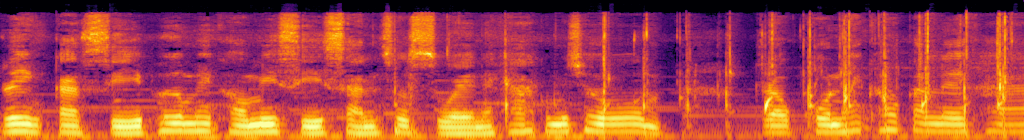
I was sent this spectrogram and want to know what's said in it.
เร่งกัดสีเพิ่มให้เขามีสีสันสดสวยนะคะคุณผู้ชม เราคนให้เข้ากันเลยค่ะ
